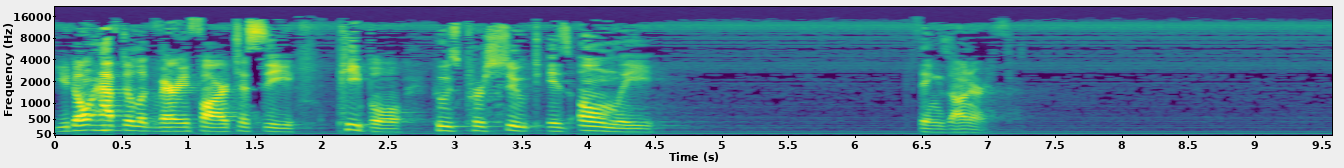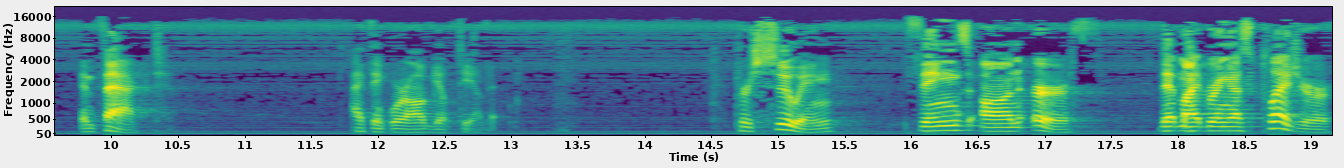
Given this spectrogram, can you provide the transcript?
you don't have to look very far to see people whose pursuit is only things on earth. In fact, I think we're all guilty of it pursuing things on earth that might bring us pleasure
